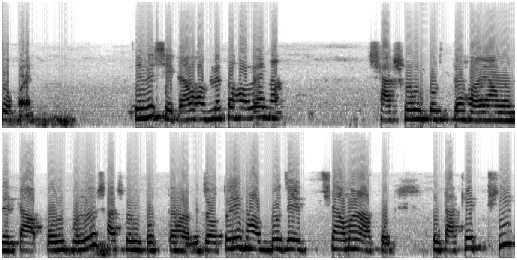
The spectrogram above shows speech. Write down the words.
তো হয়। কিন্তু সেটা ভাবলে তো হবে না। শাসন করতে হয়, আমাদেরকে আপন হলেও শাসন করতে হবে। যতই ভাববো যে সে আমার আপন তাকে ঠিক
